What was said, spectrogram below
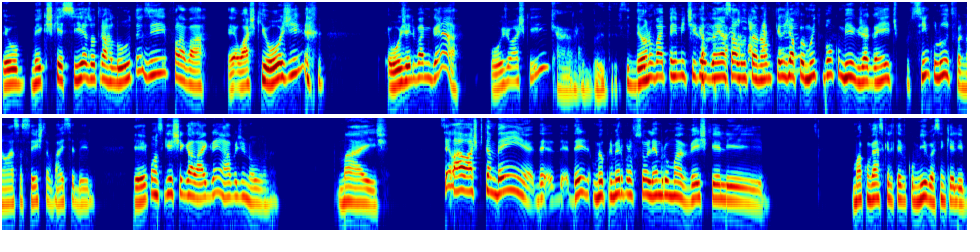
eu meio que esqueci as outras lutas e falava, ah, é, eu acho que hoje, hoje ele vai me ganhar. Hoje eu acho que, Cara, que doido isso. que Deus não vai permitir que eu ganhe essa luta não, porque ele já foi muito bom comigo, já ganhei tipo cinco lutas, falei, não, essa sexta vai ser dele. E aí eu conseguia chegar lá e ganhava de novo, né? Mas, sei lá, eu acho que também, de- de- de- o meu primeiro professor, eu lembro uma vez que ele, uma conversa que ele teve comigo, assim, que ele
